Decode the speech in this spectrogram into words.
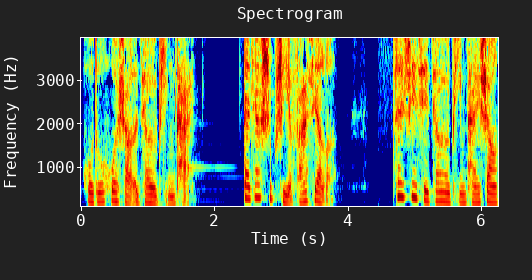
或多或少的交友平台，大家是不是也发现了，在这些交友平台上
